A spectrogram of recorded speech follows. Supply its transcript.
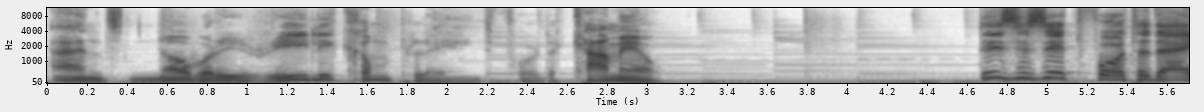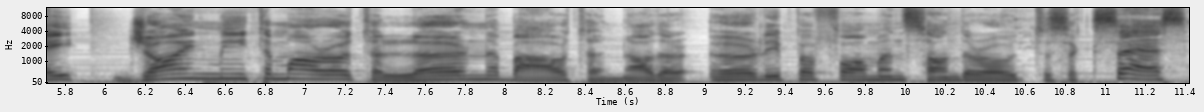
and nobody really complained for the cameo. This is it for today. Join me tomorrow to learn about another early performance on the road to success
